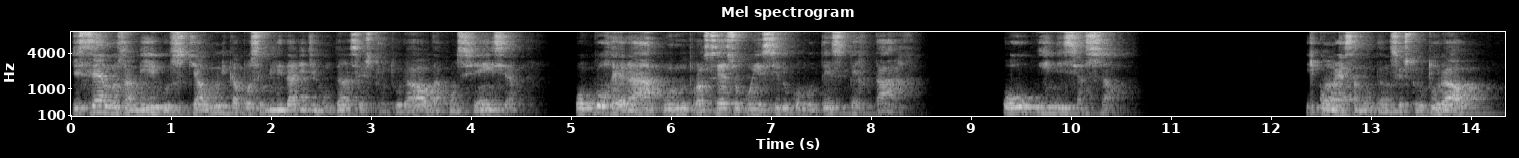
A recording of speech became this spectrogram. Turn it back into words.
Dissemos, amigos, que a única possibilidade de mudança estrutural da consciência ocorrerá por um processo conhecido como despertar ou iniciação. E com essa mudança estrutural,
